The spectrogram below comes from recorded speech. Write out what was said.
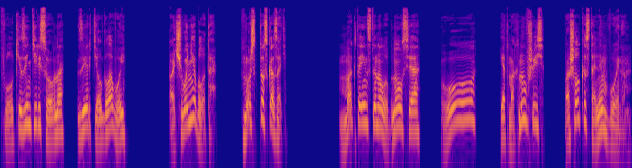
Фолки заинтересованно завертел головой. «А чего не было-то? Может, кто сказать?» Маг таинственно улыбнулся. -о, -о и, отмахнувшись, пошел к остальным воинам.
